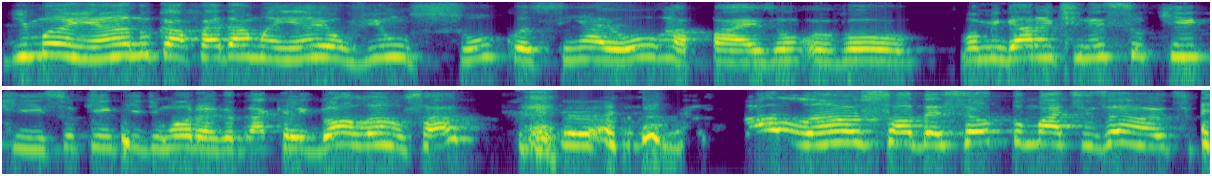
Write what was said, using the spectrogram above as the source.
de manhã, no café da manhã, eu vi um suco assim, aí, ô rapaz, eu, eu vou, vou me garantir nesse suquinho aqui, suquinho aqui de morango, dá aquele golão, sabe? golão, só desceu o tomatezão, eu tipo.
